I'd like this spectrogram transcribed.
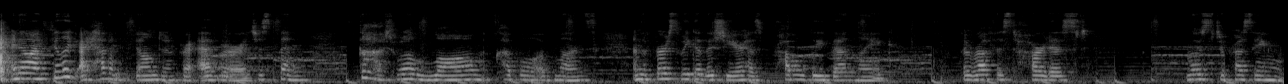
I know, I feel like I haven't filmed in forever. It's just been, gosh, what a long couple of months. And the first week of this year has probably been like the roughest, hardest, most depressing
